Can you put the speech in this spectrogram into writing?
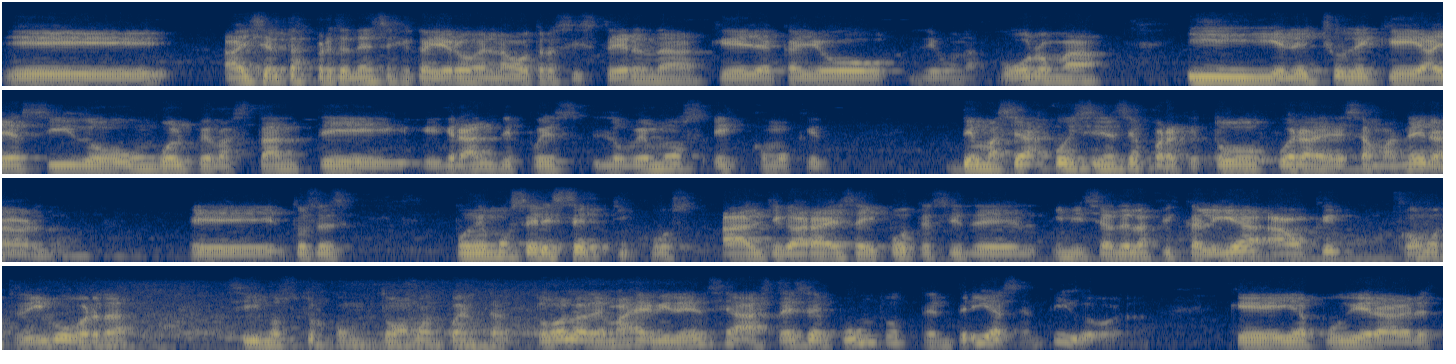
eh, hay ciertas pertenencias que cayeron en la otra cisterna, que ella cayó de una forma, y el hecho de que haya sido un golpe bastante grande, pues lo vemos eh, como que demasiadas coincidencias para que todo fuera de esa manera, ¿verdad? Eh, entonces, podemos ser escépticos al llegar a esa hipótesis del inicial de la fiscalía, aunque, como te digo, ¿verdad? Si nosotros tomamos en cuenta toda la demás evidencia, hasta ese punto tendría sentido, ¿verdad? Que ella pudiera haber,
